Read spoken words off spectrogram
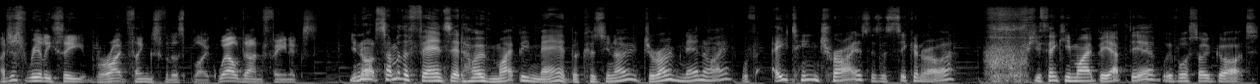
I just really see bright things for this bloke. Well done, Phoenix. You know what? Some of the fans at home might be mad because, you know, Jerome Nanai with 18 tries as a second rower. You think he might be up there? We've also got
